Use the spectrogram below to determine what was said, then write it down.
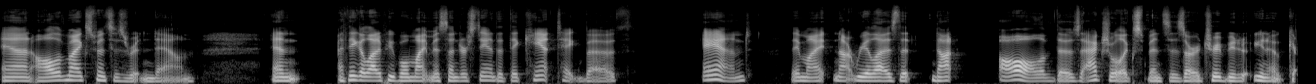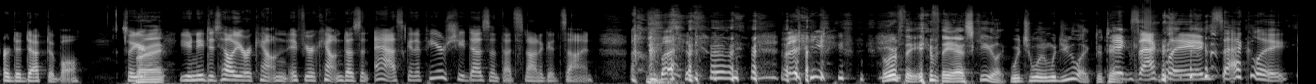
and all of my expenses written down. And I think a lot of people might misunderstand that they can't take both and they might not realize that not all of those actual expenses are attributed, you know, are deductible. So you Right. you need to tell your accountant if your accountant doesn't ask, and if he or she doesn't, that's not a good sign. but, but you- Or if they if they ask you like which one would you like to take? exactly, exactly,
